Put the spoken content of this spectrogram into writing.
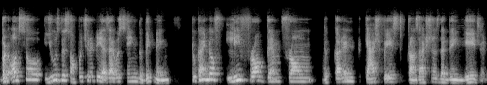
But also use this opportunity, as I was saying in the beginning, to kind of leapfrog them from the current cash based transactions that they engage in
